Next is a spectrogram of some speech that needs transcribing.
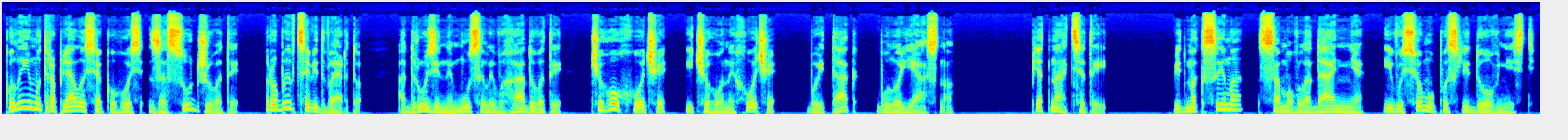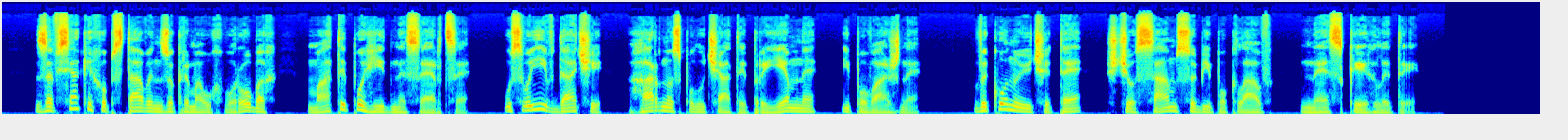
Коли йому траплялося когось засуджувати, робив це відверто, а друзі не мусили вгадувати, чого хоче і чого не хоче, бо й так було ясно. 15. Від Максима самовладання і в усьому послідовність, за всяких обставин, зокрема у хворобах, мати погідне серце, у своїй вдачі гарно сполучати приємне і поважне, виконуючи те, що сам собі поклав, не скиглити.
